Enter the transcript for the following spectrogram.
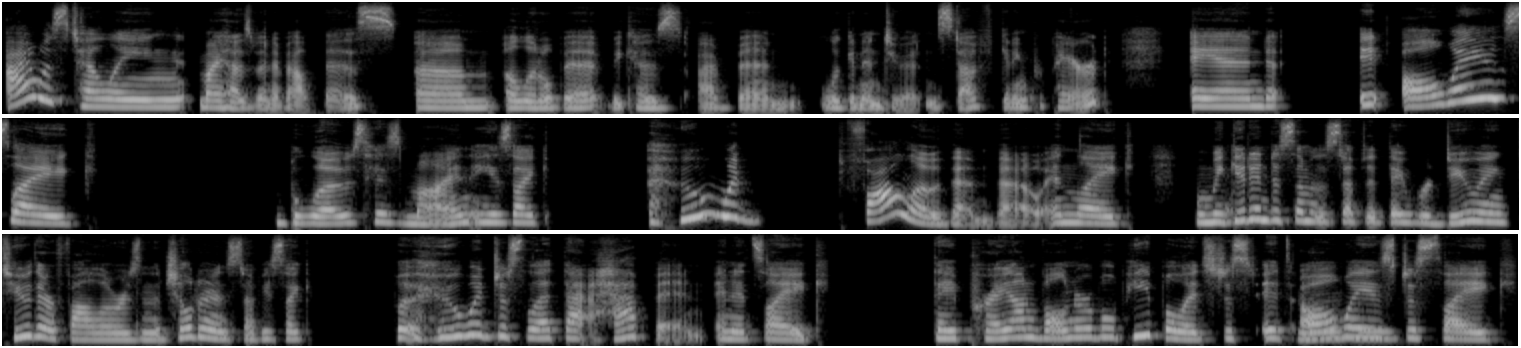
I was telling my husband about this um, a little bit because I've been looking into it and stuff, getting prepared. And it always like blows his mind. He's like, who would follow them though? And like when we get into some of the stuff that they were doing to their followers and the children and stuff, he's like, but who would just let that happen? And it's like, they prey on vulnerable people. It's just, it's always just like,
